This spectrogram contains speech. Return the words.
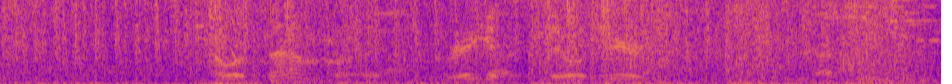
LSM, but Rig is still here.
